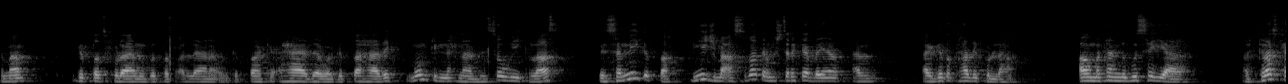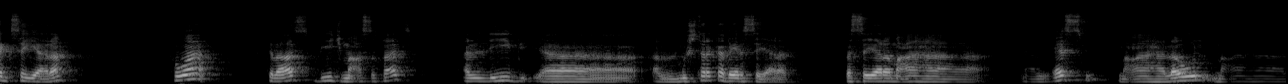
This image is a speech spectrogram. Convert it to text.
تمام؟ قطة فلان وقطة علانة والقطة هذا والقطة هذيك ممكن نحن بنسوي class بنسميه قطة. بيجمع الصفات المشتركة بين ال- القطط هذه كلها. أو مثلا نقول سيارة. ال class حق سيارة هو class بيجمع الصفات اللي بي آه المشتركة بين السيارات. فالسيارة معاها يعني اسم معاها لون معاها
